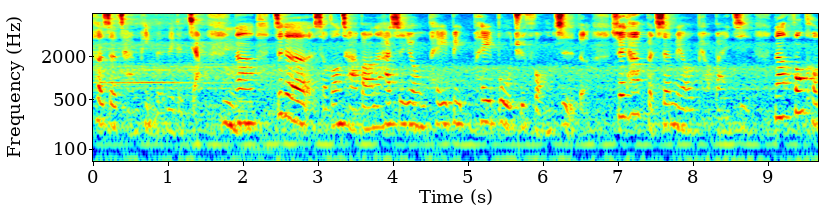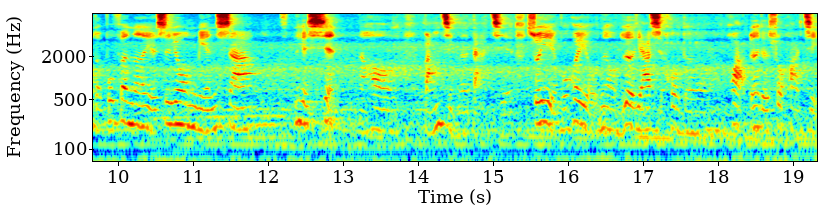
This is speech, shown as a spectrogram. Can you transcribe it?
特色产品的那个奖。嗯那这个手工茶包呢，它是用胚布胚布去缝制的，所以它本身没有漂白剂。那封口的部分呢，也是用棉纱那个线，然后绑紧了打结，所以也不会有那种热压时候的化那个塑化剂。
